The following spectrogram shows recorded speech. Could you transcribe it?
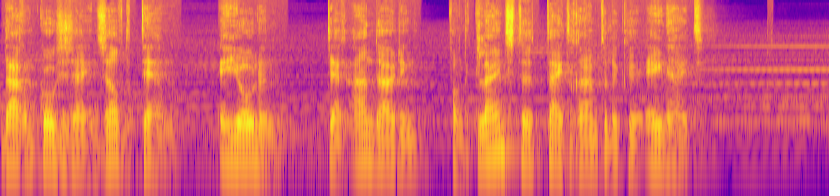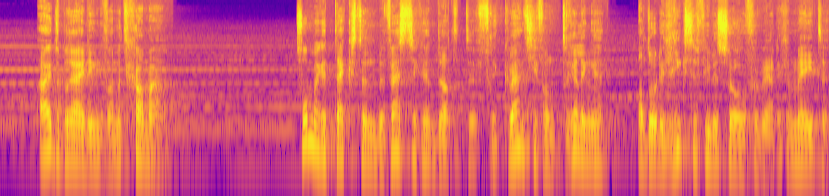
Daarom kozen zij eenzelfde term, eonen, ter aanduiding van de kleinste tijdruimtelijke eenheid. Uitbreiding van het gamma. Sommige teksten bevestigen dat de frequentie van trillingen al door de Griekse filosofen werden gemeten.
